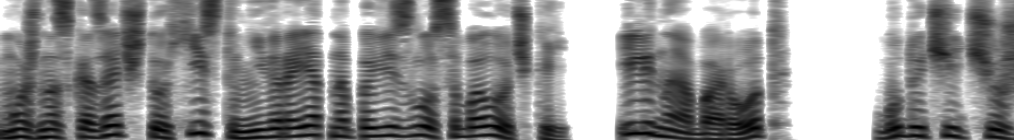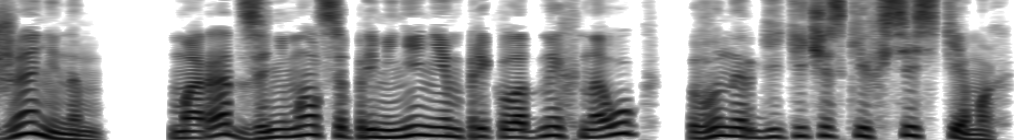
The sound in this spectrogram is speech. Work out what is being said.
Можно сказать, что Хисту невероятно повезло с оболочкой. Или наоборот, будучи чужанином, Марат занимался применением прикладных наук в энергетических системах,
